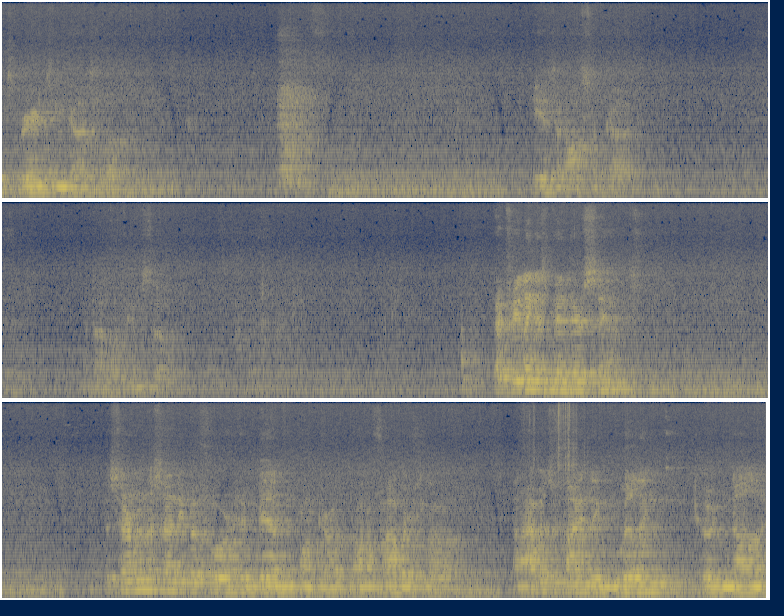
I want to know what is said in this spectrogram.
experiencing God's love. He is an awesome God. And I love him so. That feeling has been there since. The sermon the Sunday before had been on God, on a father's love. And I was finally willing to acknowledge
